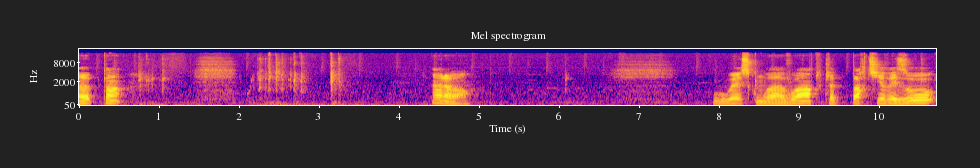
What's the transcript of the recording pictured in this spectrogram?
Hop. Alors. Où est-ce qu'on va avoir toute la partie réseau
